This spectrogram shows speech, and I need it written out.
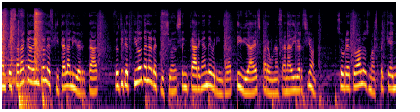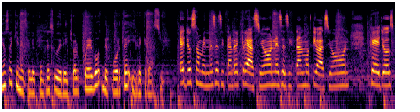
Aunque estar acá adentro les quita la libertad, los directivos de la reclusión se encargan de brindar actividades para una sana diversión, sobre todo a los más pequeños a quienes se le cumple su derecho al juego, deporte y recreación. Ellos también necesitan recreación, necesitan motivación, que ellos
